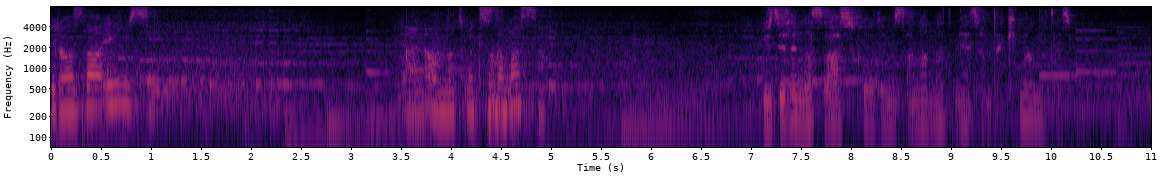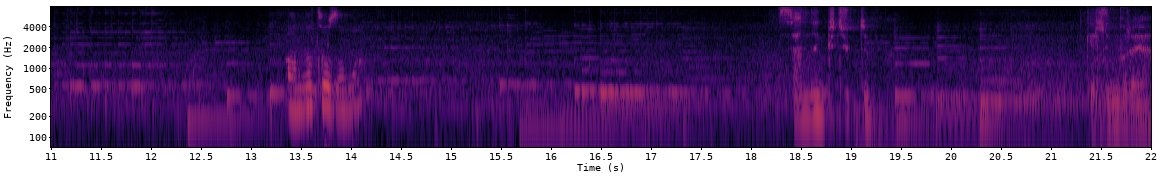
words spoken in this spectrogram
Biraz daha iyi misin? Yani anlatmak istemezsen. Yücel'e nasıl aşık olduğumu sana anlatmayacağım da kime anlatacağım? Anlat o zaman. Senden küçüktüm. Geldim buraya.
